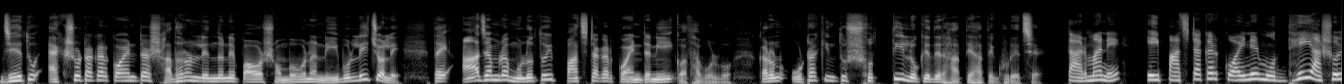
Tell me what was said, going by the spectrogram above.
যেহেতু একশো টাকার কয়েনটা সাধারণ লেনদেনে পাওয়ার সম্ভাবনা নেই বললেই চলে, তাই আজ আমরা মূলতই পাঁচ টাকার কয়েনটা নিয়েই কথা বলব, কারণ ওটা কিন্তু সত্যি লোকেদের হাতে হাতে ঘুরেছে। তার মানে এই পাঁচ টাকার কয়েনের মধ্যেই আসল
